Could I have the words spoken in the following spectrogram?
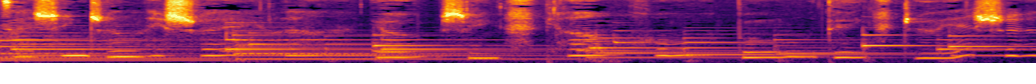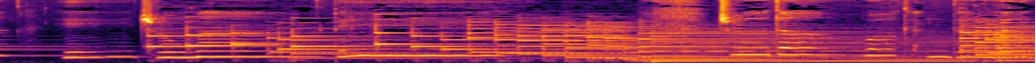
在星辰里睡了又醒，飘忽不定，这也是一。种麻痹，直到我看到了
